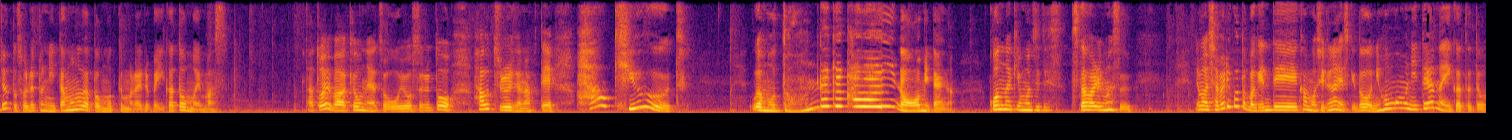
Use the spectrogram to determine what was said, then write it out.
ちょっとそれと似たものだと思ってもらえればいいかと思います。例えば今日のやつを応用すると How true じゃなくて How cute うわもうどんだけ可愛いの？みたいな。こんな気持ちです。伝わります？でまあ喋り言葉限定かもしれないですけど日本語も似たような言い方って同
